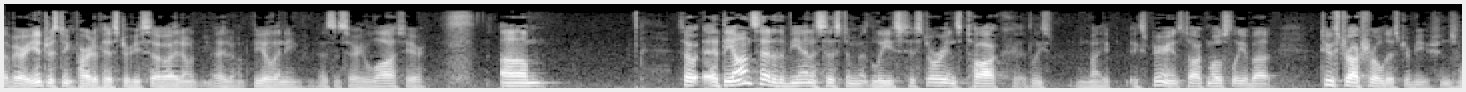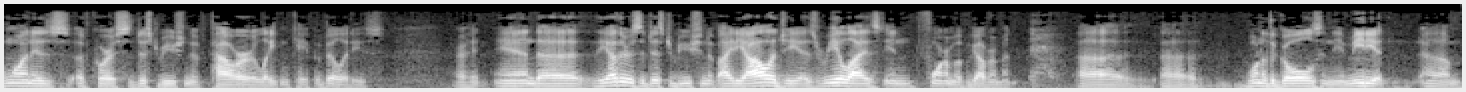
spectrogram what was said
a very interesting part of history. So I don't I don't feel any necessary loss here. Um, so at the onset of the Vienna system, at least, historians talk, at least in my experience, talk mostly about two structural distributions. One is, of course, the distribution of power or latent capabilities. Right? And uh, the other is the distribution of ideology as realized in form of government. Uh, uh, one of the goals in the immediate um,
